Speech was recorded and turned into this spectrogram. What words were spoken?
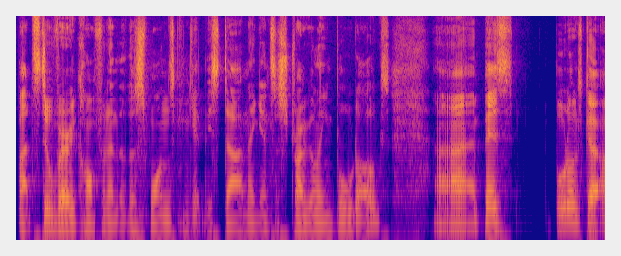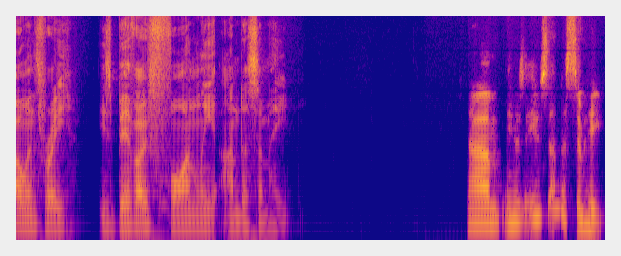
But still very confident that the Swans can get this done against a struggling Bulldogs. Uh, Pez, Bulldogs go 0 3. Is Bevo finally under some heat? Um, he was he was under some heat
